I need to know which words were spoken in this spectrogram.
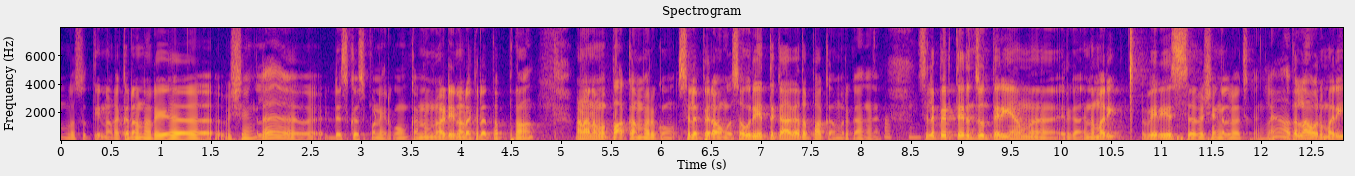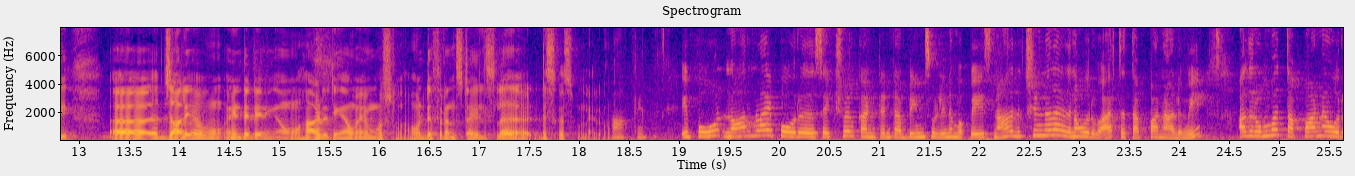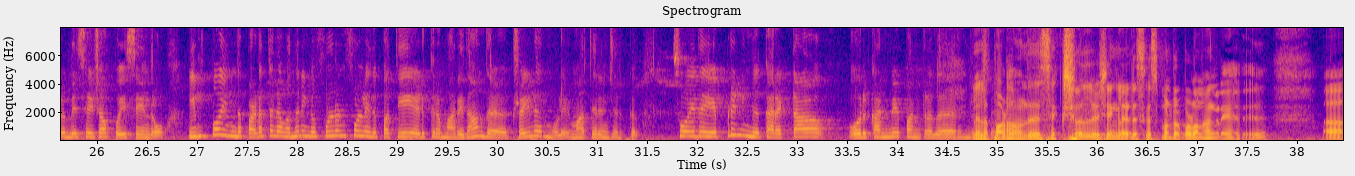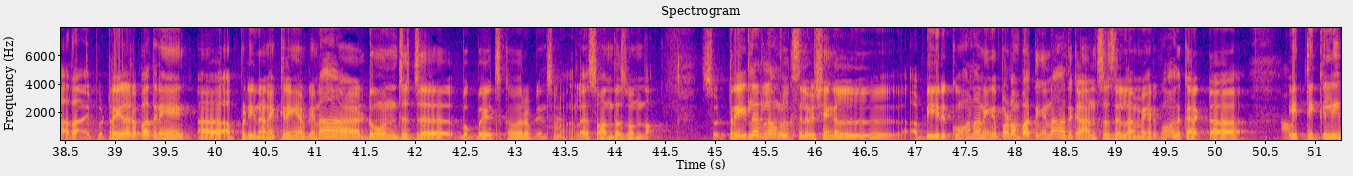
நம்மளை சுற்றி நடக்கிற நிறைய விஷயங்களை டிஸ்கஸ் பண்ணியிருக்கோம் கண்ணு முன்னாடி நடக்கிற தப்பு தான். ஆனால் நம்ம பார்க்காம இருக்கோம். சில பேர் அவங்க சௌரியத்துக்காக அதை பார்க்காம இருக்காங்க. சில பேர் தெரிஞ்சும் தெரியாமல் இருக்காங்க. இந்த மாதிரி வேரியஸ் விஷயங்கள்னு வச்சுக்கோங்களேன். அதெல்லாம் ஒரு மாதிரி ஜாலியாகவும் என்டர்டெய்னிங்காகவும் ஹார்ட் ஹிட்டிங்காகவும் எமோஷ்னலாகவும் டிஃப்ரெண்ட் ஸ்டைல்ஸில் டிஸ்கஸ் பண்ணியிருக்கோம் ஓகே இப்போ நார்மலா இப்போ ஒரு செக்ஷுவல் கண்டென்ட் அப்படின்னு சொல்லி நம்ம பேசினா அதுல சின்னதா எதனா ஒரு வார்த்தை தப்பானாலுமே அது ரொம்ப தப்பான ஒரு மெசேஜா போய் சேர்ந்துரும். இப்போ இந்த படத்துல வந்து நீங்க ஃபுல் அண்ட் ஃபுல் இதை பத்தியே எடுக்கிற மாதிரி தான் அந்த ட்ரெய்லர் மூலயமா தெரிஞ்சிருக்கு. ஸோ இதை எப்படி நீங்க கரெக்டா ஒரு கன்வே பண்றது இல்லை இல்லை படம் வந்து செக்ஷுவல் விஷயங்களை டிஸ்கஸ் பண்ணுற படம்லாம் கிடையாது. அதான் இப்போ ட்ரெய்லரை பார்த்து நீங்கள் அப்படி நினைக்கிறீங்க அப்படின்னா don't judge book by its cover அப்படின்னு சொல்லுவாங்கல்ல. ஸோ அந்த zone தான். ஸோ ட்ரெய்லரில் உங்களுக்கு சில விஷயங்கள் அப்படி இருக்கும். ஆனால் நீங்கள் படம் பார்த்தீங்கன்னா அதுக்கு ஆன்சர்ஸ் எல்லாமே இருக்கும். அது கரெக்டாக எத்திக்கலி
